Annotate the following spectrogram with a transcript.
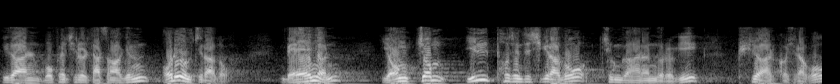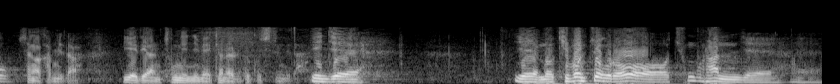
이러한 목표치를 달성하기는 어려울지라도 매년 0.1%씩이라도 증가하는 노력이 필요할 것이라고 생각합니다. 이에 대한 총리님의 견해를 듣고 싶습니다. 이제 예, 뭐 기본적으로 충분한 이제 예,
